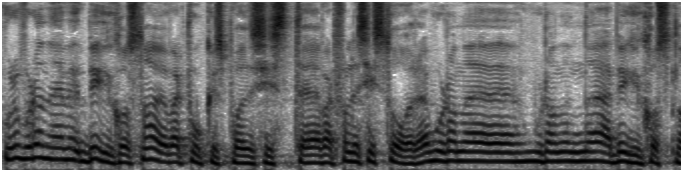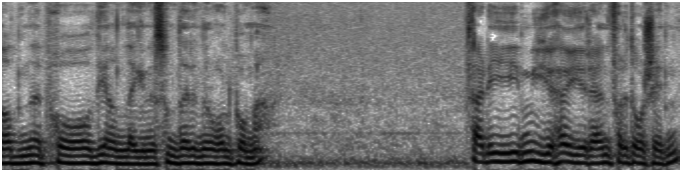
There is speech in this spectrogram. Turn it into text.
Hvordan Byggekostnadene har jo vært fokus på det siste, i hvert fall det siste året. Hvordan er, hvordan er byggekostnadene på de anleggene som dere nå holder på med? Er de mye høyere enn for et år siden?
